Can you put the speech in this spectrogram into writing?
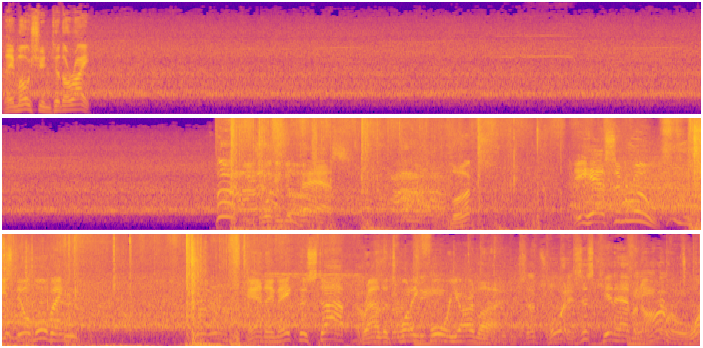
They motion to the right. Looking to pass. Looks. He has some room. He's still moving. And they make the stop around the 24-yard line. Boy, does this kid have an arm or what?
